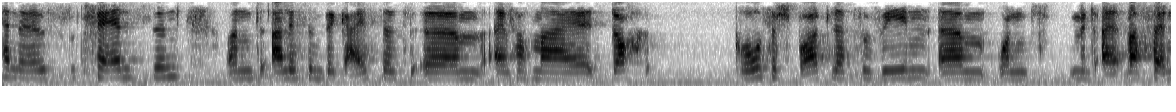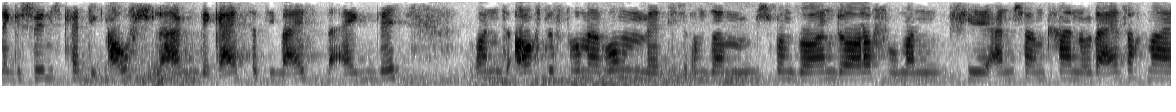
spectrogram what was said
Tennis-Fans sind und alle sind begeistert, ähm, einfach mal doch große Sportler zu sehen ähm, und mit was für eine Geschwindigkeit die aufschlagen, begeistert die meisten eigentlich. Und auch das drumherum mit unserem Sponsorendorf, wo man viel anschauen kann oder einfach mal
